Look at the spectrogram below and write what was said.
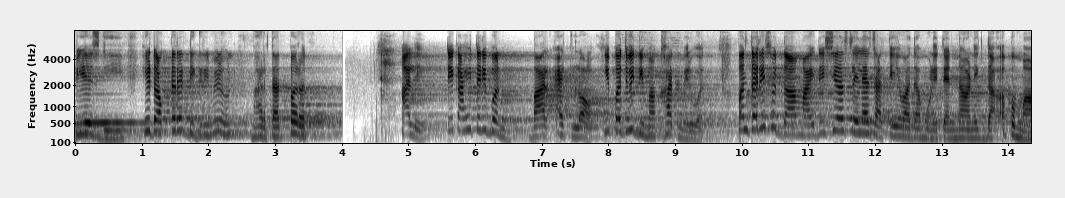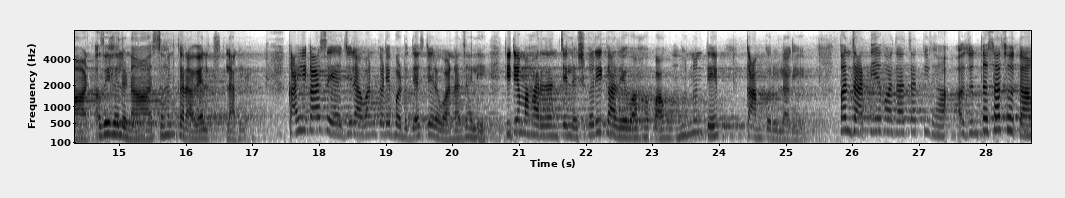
P H D ही डॉक्टरेट डिग्री मिळून भारतात परत आले. ते काहीतरी बनू बार ॲट लॉ ही पदवी दिमाखात मिरवत पण तरीसुद्धा मायदेशी असलेल्या जातीयवादामुळे त्यांना अनेकदा अपमान अवहेलना सहन कराव्या लागल्या. काही काळ सयाजीरावांकडे बडोद्यास ते रवाना झाले. तिथे महाराजांचे लष्करी कार्यवाह पाहून म्हणून ते काम करू लागले. पण जातीयवादाचा तिढा अजून तसाच होता.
